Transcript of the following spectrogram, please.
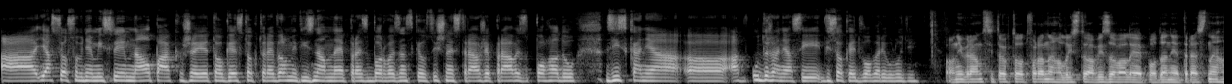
a ja si osobne myslím naopak, že je to gesto, ktoré je veľmi významné pre zbor väzenskej ústičnej stráže práve z pohľadu získania uh, a udržania si vysokej dôvery u ľudí. Oni v rámci tohto otvoreného listu avizovali aj podanie trestného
